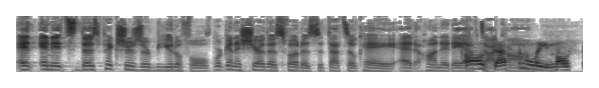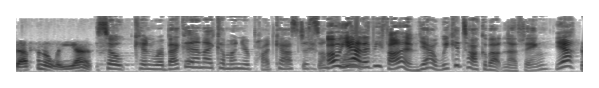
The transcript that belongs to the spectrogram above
And and it's those pictures are beautiful. We're going to share those photos if that's okay at hauntedaf.com. Oh, definitely, most definitely, yes. So can Rebekah and I come on your podcast at some Oh point? yeah, that'd be fun. yeah, we could talk about nothing. Yeah.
